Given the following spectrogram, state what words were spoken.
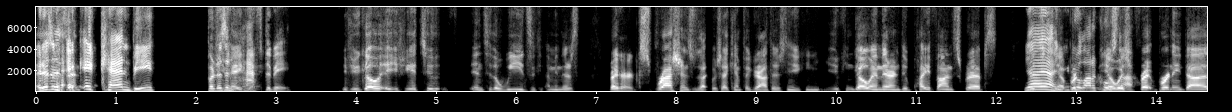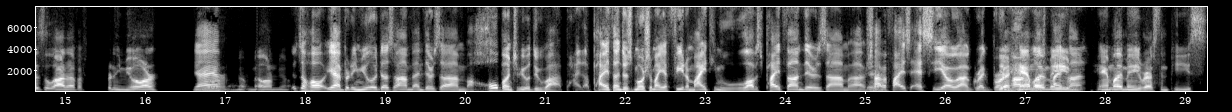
it It doesn't. It, isn't. it can be, but it doesn't have it. to be. if you go if you get too into the weeds i mean there's regular expressions which I- can't figure out there's you can you can go in there and do python scripts Yeah, which, yeah. you You, know, can Brit- do a lot of you cool know, which stuff. Brit- britney does a lot of britney muller yeah, yeah. Mueller, Mueller, Mueller. There's a whole yeah. Britney Muller does um, and there's um a whole bunch of people do uh, Python. There's Moshe Mayafita. My feet on my team loves Python. There's um uh, Yeah. Shopify's SEO. Uh, Greg yeah, Bernhardt hamlet loves may Python. hamlet may rest in peace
